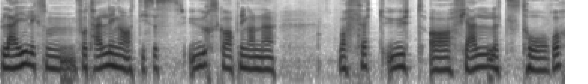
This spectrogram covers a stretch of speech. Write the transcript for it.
blei liksom fortellinga at disse urskapningene var født ut av fjellets tårer.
